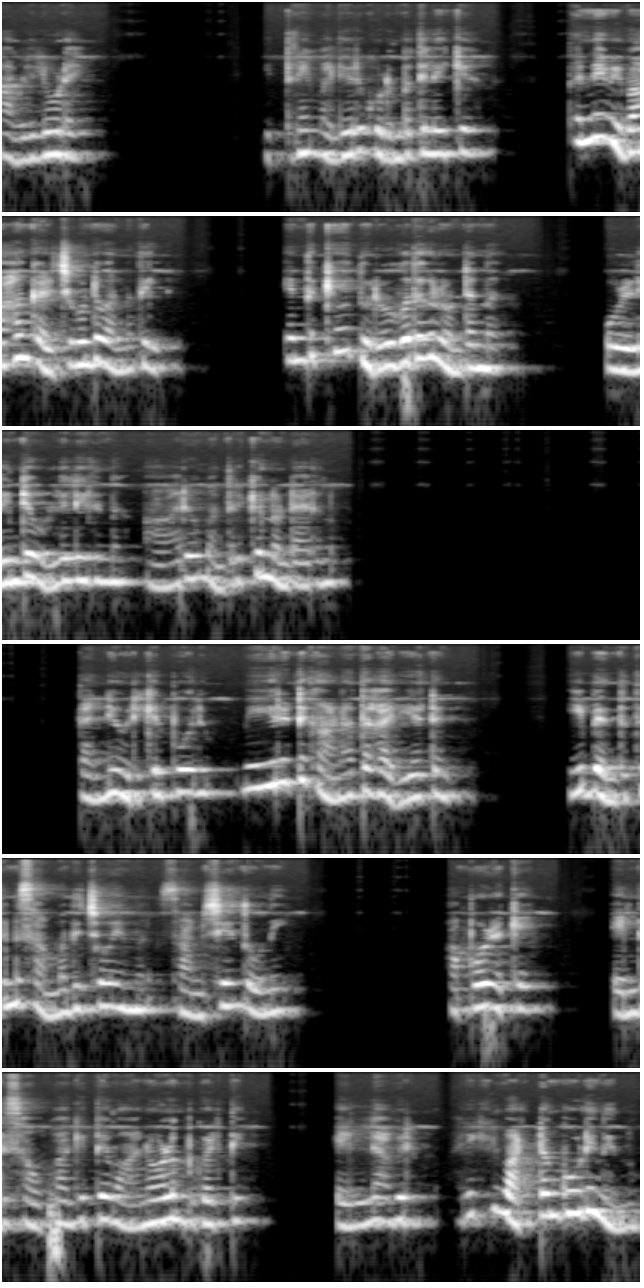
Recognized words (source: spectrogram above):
കവിളിലൂടെ. ഇത്രയും വലിയൊരു കുടുംബത്തിലേക്ക് തന്നെ വിവാഹം കഴിച്ചുകൊണ്ട് വന്നതിൽ എന്തൊക്കെയോ ദുരൂഹതകളുണ്ടെന്ന് ഉള്ളിന്റെ ഉള്ളിലിരുന്ന് ആരോ മന്ത്രിക്കുന്നുണ്ടായിരുന്നു. തന്നെ ഒരിക്കൽ പോലും നേരിട്ട് കാണാത്ത ഹരിയേട്ടൻ ഈ ബന്ധത്തിന് സമ്മതിച്ചോ എന്ന് സംശയം തോന്നി. അപ്പോഴൊക്കെ എന്റെ സൗഭാഗ്യത്തെ വാനോളം പുകഴ്ത്തി എല്ലാവരും അരികിൽ വട്ടം കൂടി നിന്നു.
